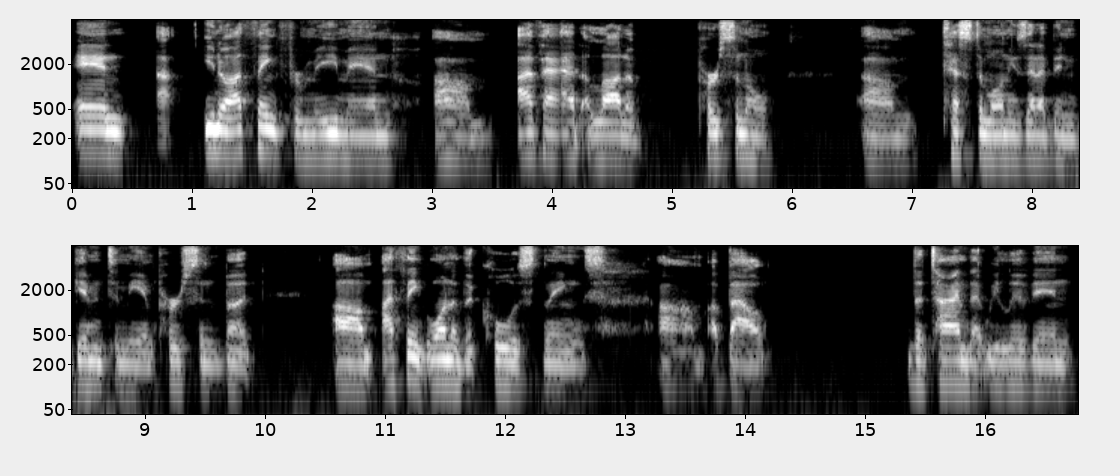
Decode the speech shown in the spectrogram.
And, uh, you know, I think for me, man, um, I've had a lot of personal um, testimonies that have been given to me in person, but um, I think one of the coolest things um, about the time that we live in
